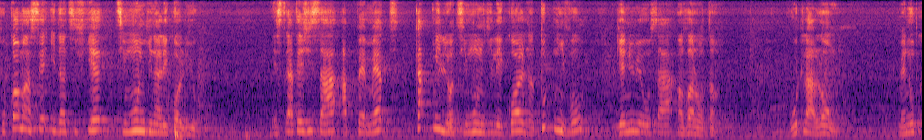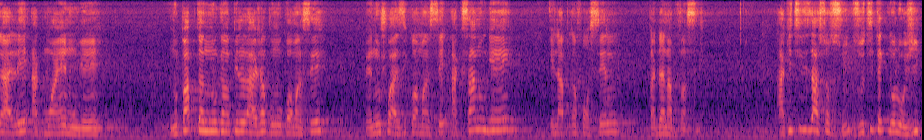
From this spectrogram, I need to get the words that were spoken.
pour commencer à identifier les monde qui dans l'école. Et stratégie ça a permettre 4 millions de personnes qui l'école dans tout niveau de numéro ça avant longtemps. Route la longue men nou prale ak mwayen nou genyen. Nou pap tan nou gampil l'ajan pou nou komanse, men nou chwazi komanse ak sa nou genyen, e nap renfonse l padan ap vansi. Ak itilizasyon zouti teknologik,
